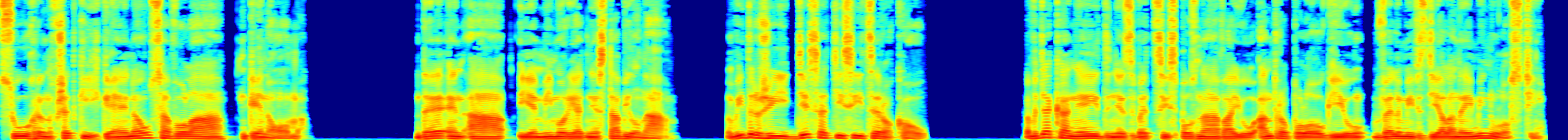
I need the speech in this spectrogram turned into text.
Súhrn všetkých génov sa volá genóm. DNA je mimoriadne stabilná. Vydrží 10 tisíce rokov. Vďaka nej dnes vedci spoznávajú antropológiu veľmi vzdialenej minulosti.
